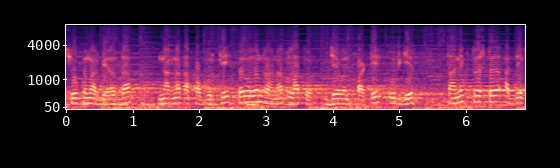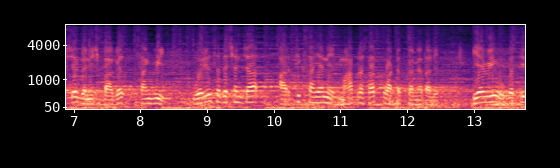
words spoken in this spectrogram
शिवकुमार बिराजदार नागनाथ आप्पा बुरके सर्वजण राहणार लातूर जयवंत पाटील उदगीर स्थानिक ट्रस्ट अध्यक्ष गणेश बागल सांगवी वरील सदस्यांच्या आर्थिक सहाय्याने महाप्रसाद वाटप करण्यात आले. यावेळी उपस्थित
